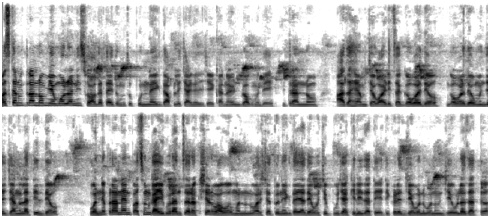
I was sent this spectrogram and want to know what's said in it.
नमस्कार मित्रांनो मी अमोल आणि स्वागत आहे तुमचं पुन्हा एकदा आपल्या चॅनलच्या एका नवीन ब्लॉगमध्ये मित्रांनो आज आहे आमच्या वाडीचा गवळदेव. गवळदेव म्हणजे जंगलातील देव. वन्य प्राण्यांपासून गाईगुरांचं रक्षण व्हावं म्हणून वर्षातून एकदा या देवाची पूजा केली जाते. तिकडे जेवण बनवून जेवलं जातं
